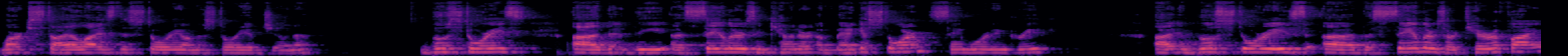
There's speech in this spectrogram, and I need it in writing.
Mark stylized this story on the story of Jonah. Both stories, uh, the, the uh, sailors encounter a megastorm, same word in Greek. Uh, in both stories, uh, the sailors are terrified.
